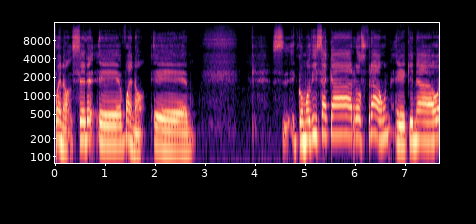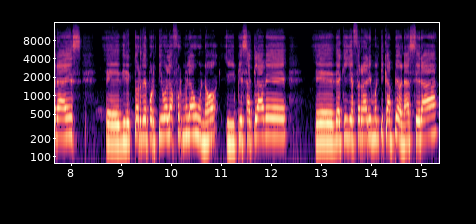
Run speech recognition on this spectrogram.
Bueno, ser, eh, bueno, eh, como dice acá Ross Brown, eh, quien ahora es eh, director deportivo de la Fórmula 1 y pieza clave eh, de aquella Ferrari multicampeona, será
